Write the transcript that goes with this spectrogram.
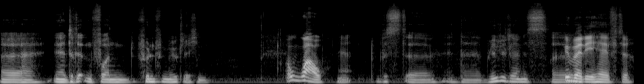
äh, in der dritten von fünf möglichen. Oh, wow. Ja, du bist äh, in der Blüte deines. Äh, Über die Hälfte.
